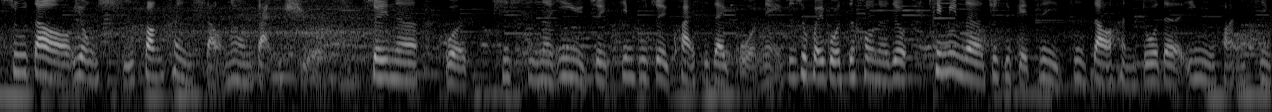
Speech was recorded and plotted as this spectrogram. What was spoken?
书到用时方恨少那种感觉。所以呢，我其实呢，英语最进步最快是在国内，就是回国之后呢，就拼命的，就是给自己制造很多的英语环境。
